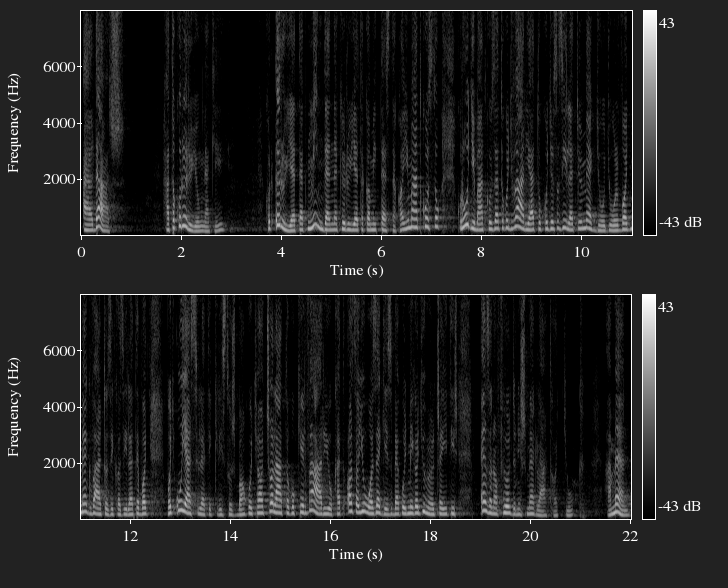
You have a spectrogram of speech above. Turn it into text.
Áldás? Hát akkor örüljünk neki akkor örüljetek, mindennek örüljetek, amit tesztek. Ha imádkoztok, akkor úgy imádkozzátok, hogy várjátok, hogy az az illető meggyógyul, vagy megváltozik az élete, vagy, vagy újjászületik Krisztusban. Hogyha a családtagokért várjuk, hát az a jó az egészben, hogy még a gyümölcseit is ezen a földön is megláthatjuk. Amen.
